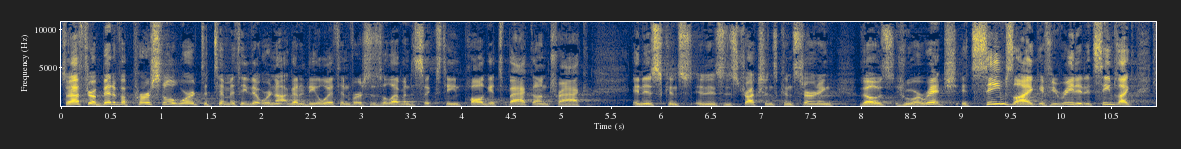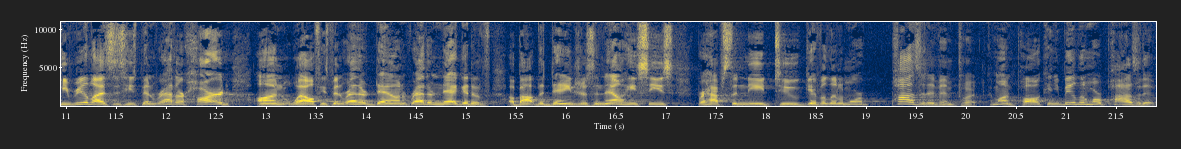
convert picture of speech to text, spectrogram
So, after a bit of a personal word to Timothy that we're not going to deal with in verses 11 to 16, Paul gets back on track in his, in his instructions concerning those who are rich. It seems like, if you read it, it seems like he realizes he's been rather hard on wealth. He's been rather down, rather negative about the dangers, and now he sees perhaps the need to give a little more positive input. Come on, Paul, can you be a little more positive?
